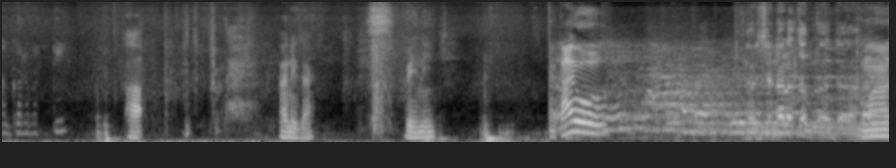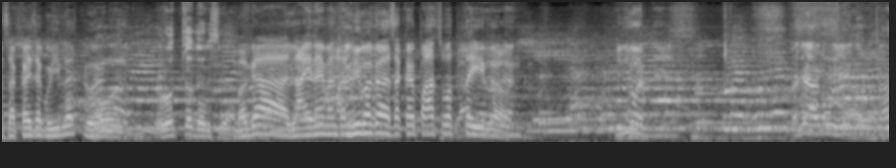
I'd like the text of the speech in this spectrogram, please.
अगरबत्ती. हा आणि काय? वेणी काय हो? दर्शनाला चाललो आता. मग सकाळचा होईल रोजचं दर्शन. बघा नाही नाही म्हणता मी बघा सकाळी पाच वाजता येईल किती वाटली अरे अजून हे करू का?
